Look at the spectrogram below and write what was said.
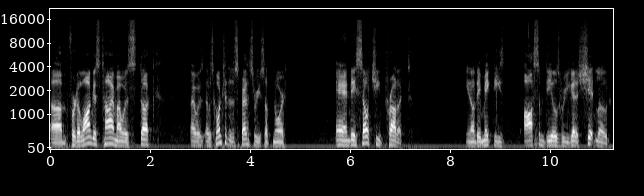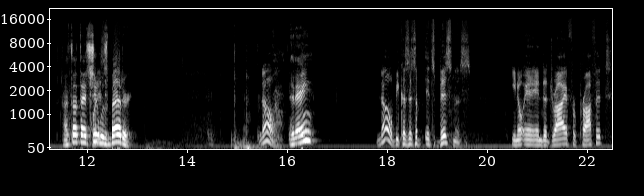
Um, for the longest time, I was stuck I was I was going to the dispensaries up north, and they sell cheap product. You know, they make these awesome deals where you get a shitload. I thought that shit was it? better. No, It ain't. no, because it's a it's business. You know, and, and the drive for profit,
